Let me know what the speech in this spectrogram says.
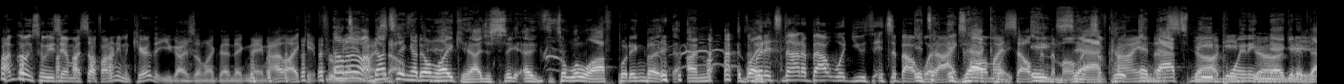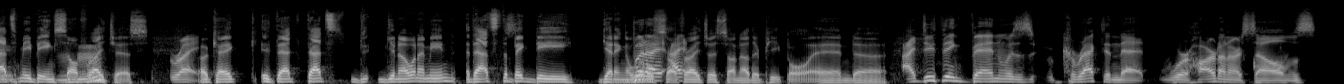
I'm going so easy on myself. I don't even care that you guys don't like that nickname. I like it for no, me. no, I'm not saying I don't like it. I just think it's a little off-putting, but I'm like, but it's not about what you. Th- it's about It's what I exactly, call myself in the moments of kindness. and that's me Doggy, pointing doggy. negative. That's me being Mm-hmm. self-righteous. right. Okay, that that's you know what I mean. That's the big D getting a But little I- I- self-righteous on other people, and uh, I do think Ben was correct in that we're hard on ourselves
